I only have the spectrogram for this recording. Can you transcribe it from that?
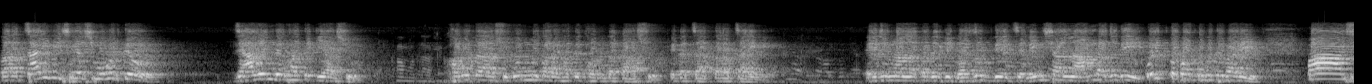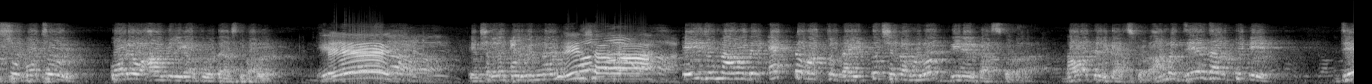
তারা চাইনি শেষ মুহূর্তেও যে আলেমদের হাতে কি আসুক ক্ষমতা আসুক। অন্য কারোর হাতে ক্ষমতাটা আসুক এটা তারা চাইনি। এই জন্য আল্লাহ তাদেরকে গজব দিয়েছেন। ইনশাআল্লাহ আমরা যদি ঐক্যবদ্ধ হতে পারি পাঁচশো বছর পরেও আওয়ামী লীগ ক্ষমতায় আসতে পারবে। করবেন না? এই জন্য আমাদের একটা মাত্র দায়িত্ব সেটা হলো দিনের কাজ করা দাওয়াতের কাজ করা। আমরা যে যার থেকে যে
